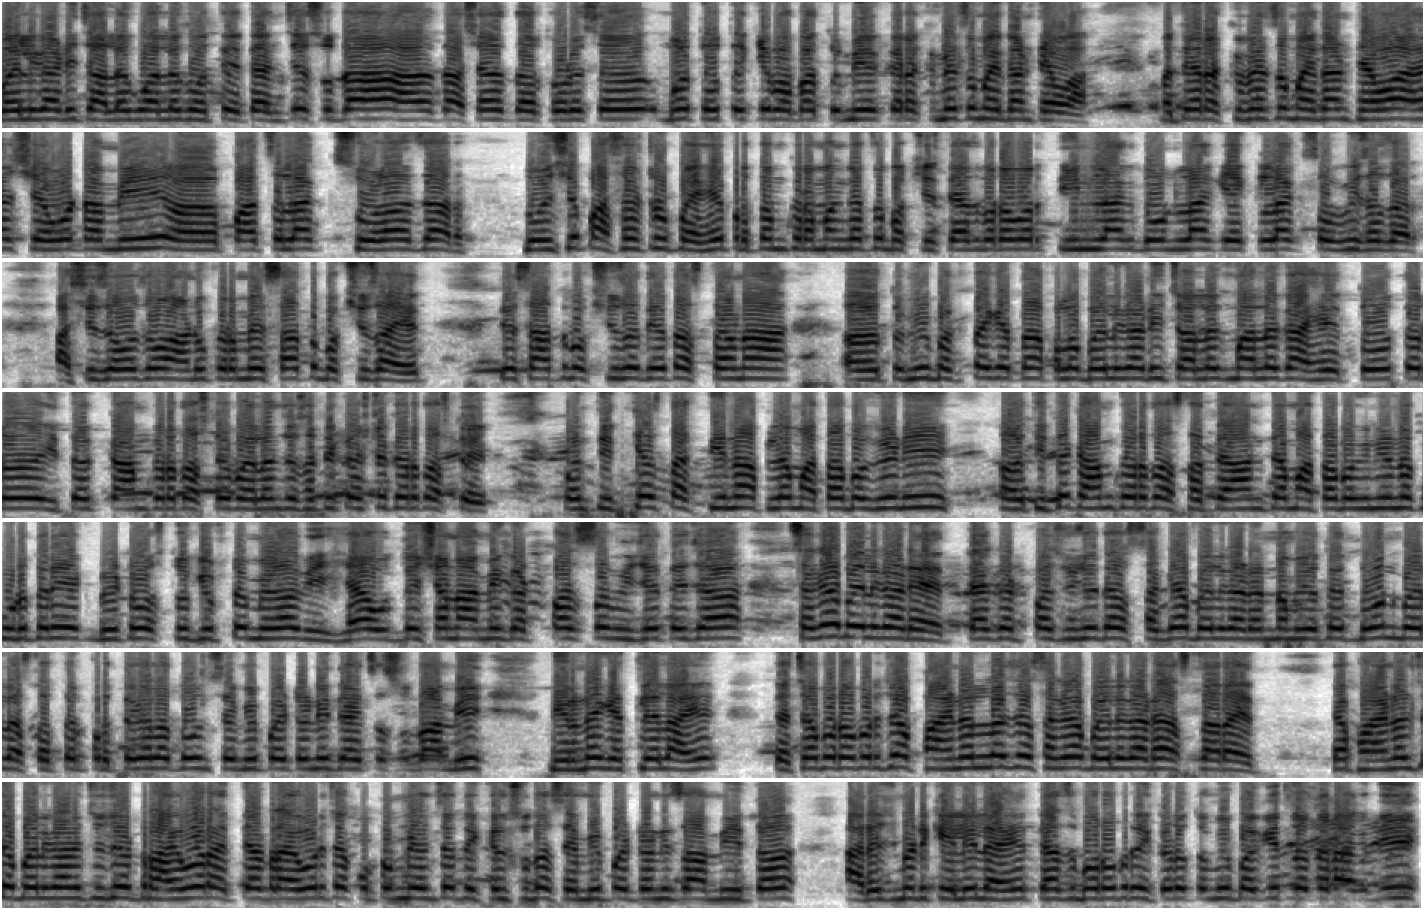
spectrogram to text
बैलगाडी चालक वालक होते त्यांचे सुद्धा अशा थोडस मत होतं की बाबा तुम्ही एक रकमेचं मैदान ठेवा. मग ते रकमेचं मैदान ठेवा. हा शेवट आम्ही पाच लाख सोळा हजार दोनशे पासष्ट रुपये. हे प्रथम क्रमांकाचं बक्षीस. त्याचबरोबर तीन लाख दोन लाख एक लाख सव्वीस हजार अशी जवळजवळ अनुक्रमे सात बक्षीस आहेत. ते सात बक्षिसं देत असताना तुम्ही बघता की आता आपला बैलगाडी चालक मालक आहे तो तर इथं काम करत असतोय बैलांच्यासाठी कष्ट करत असतोय. पण तितक्याच ताकदीनं आपल्या माता भगिनी तिथे काम करत असतात. त्या आणि त्या माता भगिनीनं कुठेतरी एक भेटवस्तू गिफ्ट मिळावी. ह्या उद्देशानं आम्ही गटपास विजेत्याच्या सगळ्या बैलगाड्या आहेत. त्या गटपास विजेत्या सगळ्या बैलगाड्यांना म्हणजे ते दोन बैल असतात तर प्रत्येकाला दोन सेमी पैठणी द्यायचा सुद्धा आम्ही निर्णय घेतलेला आहे. त्याच्याबरोबर ज्या फायनलला ज्या सगळ्या बैलगाड्या असणार आहेत त्या फायनलच्या बैलगाडीचे जे ड्रायव्हर आहेत त्या ड्रायव्हरच्या कुटुंबियांच्या देखील सुद्धा सेमी पैठणीचं आम्ही इथं अरेंजमेंट केलेलं आहे. त्याचबरोबर इकडे तुम्ही बघितलं तर अगदी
